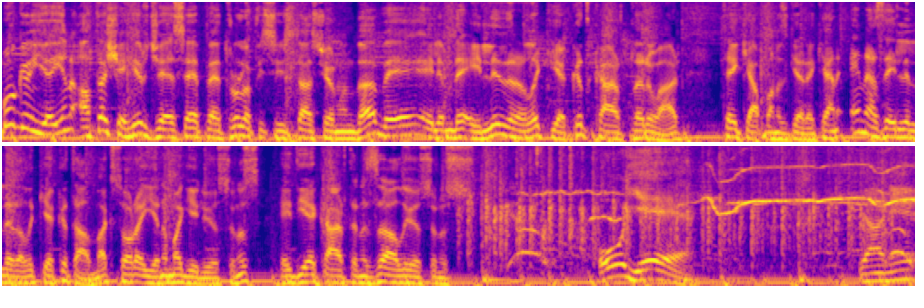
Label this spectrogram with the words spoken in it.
Bugün yayın Ataşehir CS Petrol Ofisi istasyonunda ve elimde 50 liralık yakıt kartları var. Tek yapmanız gereken en az 50 liralık yakıt almak. Sonra yanıma geliyorsunuz. Hediye kartınızı alıyorsunuz. Oh yeah. Yani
